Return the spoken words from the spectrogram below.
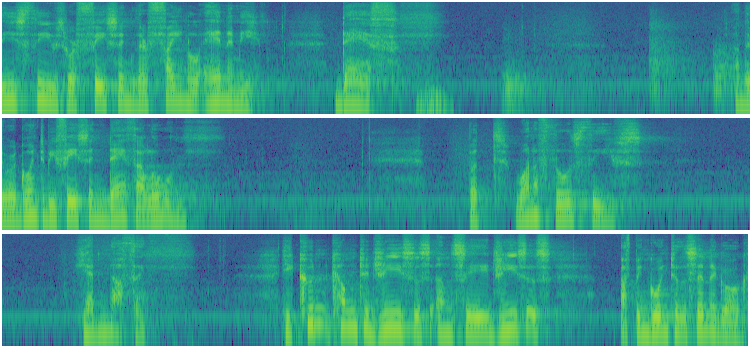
These thieves were facing their final enemy, death. and they were going to be facing death alone. But one of those thieves, he had nothing. He couldn't come to Jesus and say, Jesus, I've been going to the synagogue.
